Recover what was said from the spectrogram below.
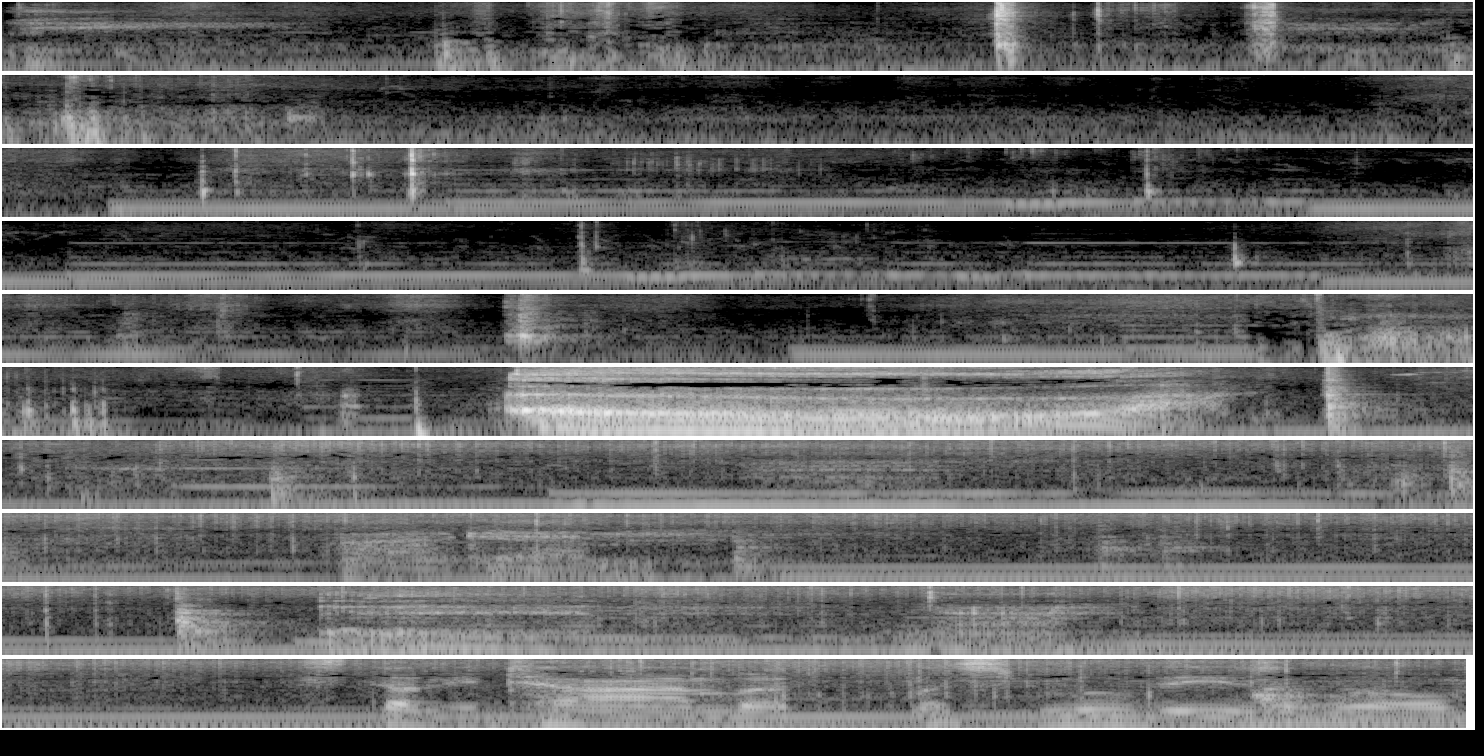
Need time, but let's move these a little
